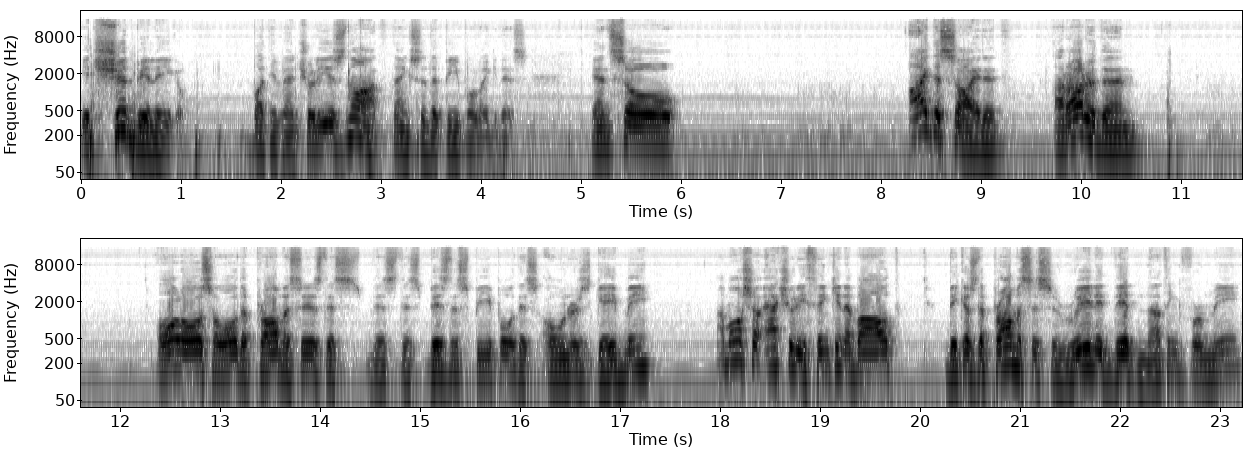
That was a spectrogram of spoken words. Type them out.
It should be legal, but eventually is not, thanks to the people like this. And so I decided, rather than all also all the promises this this this business people this owners gave me i'm also actually thinking about because the promises really did nothing for me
